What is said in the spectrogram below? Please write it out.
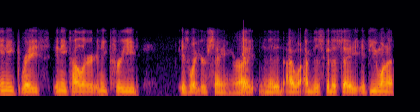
any race, any color, any creed, is what you're saying, right? Yep. And I, I'm just going to say if you want to,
